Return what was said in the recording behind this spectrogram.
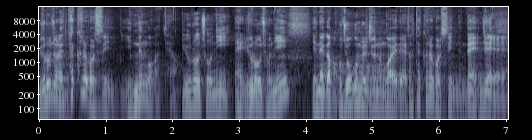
유로존에 태클을 걸 수 있는 것 같아요. 유로존이 예, 유로존이 얘네가 보조금을 주는 거에 대해서 태클을 걸 수 있는데 이제 어. 예.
